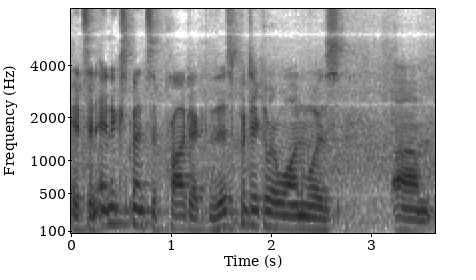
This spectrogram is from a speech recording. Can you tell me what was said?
It's an inexpensive project. This particular one was, um,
